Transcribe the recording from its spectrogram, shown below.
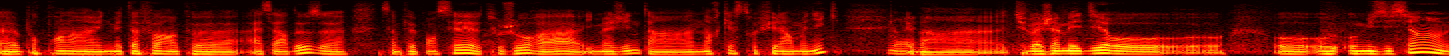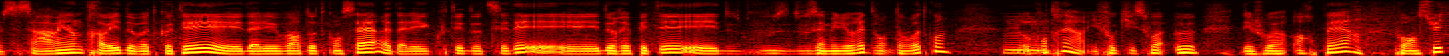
Euh, pour prendre un- une métaphore un peu hasardeuse, ça me fait penser toujours à, imagine, tu as un orchestre philharmonique, Ouais. eh ben, tu vas jamais dire aux, aux- aux- musiciens, ça sert à rien de travailler de votre côté et d'aller voir d'autres concerts et d'aller écouter d'autres CD et de répéter et de vous, de vous améliorer devant- dans votre coin. Au Mm. contraire, il faut qu'ils soient eux des joueurs hors pair pour ensuite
